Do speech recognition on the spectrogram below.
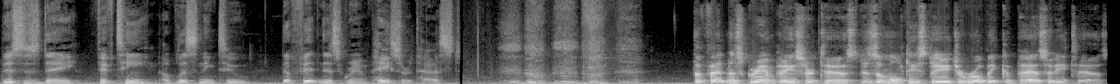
This is day 15 of listening to the Fitness Gram Pacer test. The Fitness Gram Pacer test is a multi stage aerobic capacity test.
